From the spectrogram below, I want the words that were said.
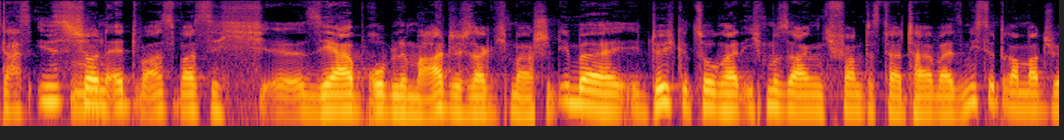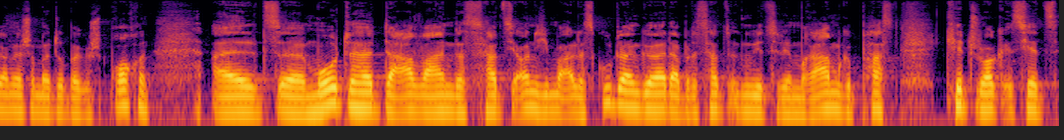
Das ist schon mhm. etwas, was sich äh, sehr problematisch, sag ich mal, schon immer durchgezogen hat. Ich muss sagen, ich fand das da teilweise nicht so dramatisch. Wir haben ja schon mal drüber gesprochen, als äh, Motorhead da waren. Das hat sich auch nicht immer alles gut angehört, aber das hat irgendwie zu dem Rahmen gepasst. Kid Rock ist jetzt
